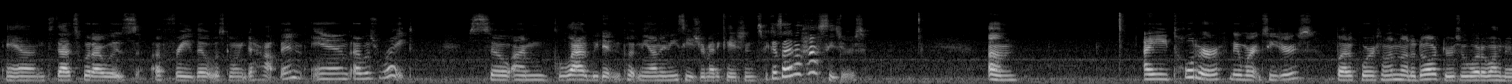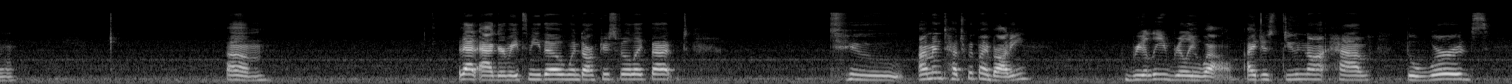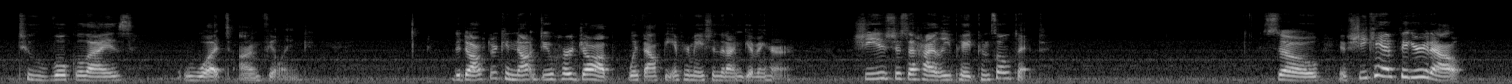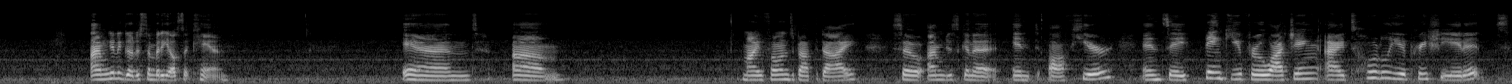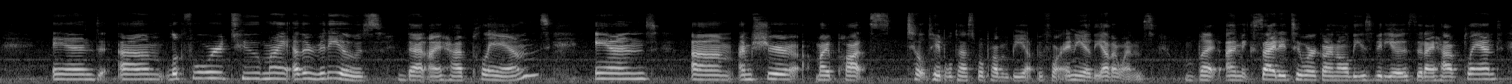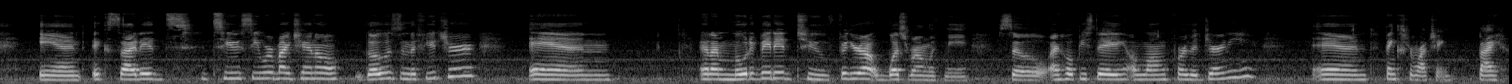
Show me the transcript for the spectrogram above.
And that's what I was afraid that was going to happen, and I was right. So I'm glad we didn't put me on any seizure medications because I don't have seizures. Um, I told her they weren't seizures, but of course I'm not a doctor, so what do I know? Um, that aggravates me though when doctors feel like that. To I'm in touch with my body really, really well. I just do not have the words to vocalize what I'm feeling. The doctor cannot do her job without the information that I'm giving her. She is just a highly paid consultant. So if she can't figure it out, I'm gonna go to somebody else that can. And um, my phone's about to die, so I'm just gonna end off here and say thank you for watching. I totally appreciate it. And um, look forward to my other videos that I have planned. And um, I'm sure my POTS tilt table test will probably be up before any of the other ones. But I'm excited to work on all these videos that I have planned and excited to see where my channel goes in the future and and I'm motivated to figure out what's wrong with me. So I hope you stay along for the journey and thanks for watching. Bye.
